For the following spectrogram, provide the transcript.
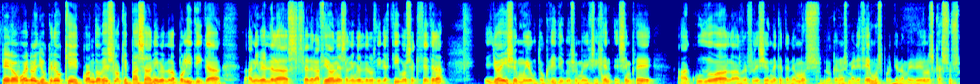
Pero bueno, yo creo que cuando ves lo que pasa a nivel de la política, a nivel de las federaciones, a nivel de los directivos, etcétera, yo ahí soy muy autocrítico y soy muy exigente. Siempre acudo a la reflexión de que tenemos lo que nos merecemos, porque en la mayoría de los casos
